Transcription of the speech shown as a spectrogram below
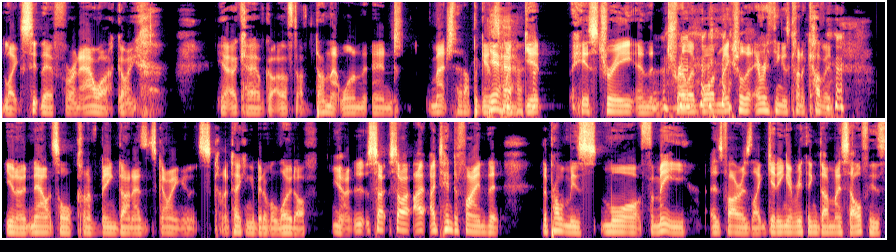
like sit there for an hour going yeah, okay, I've got I've, I've done that one and match that up against Yeah. my Git history and the Trello board, make sure that everything is kind of covered. You know, now it's all kind of being done as it's going, and it's kind of taking a bit of a load off. You know, so so I, I tend to find that the problem is more for me as far as like getting everything done myself is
